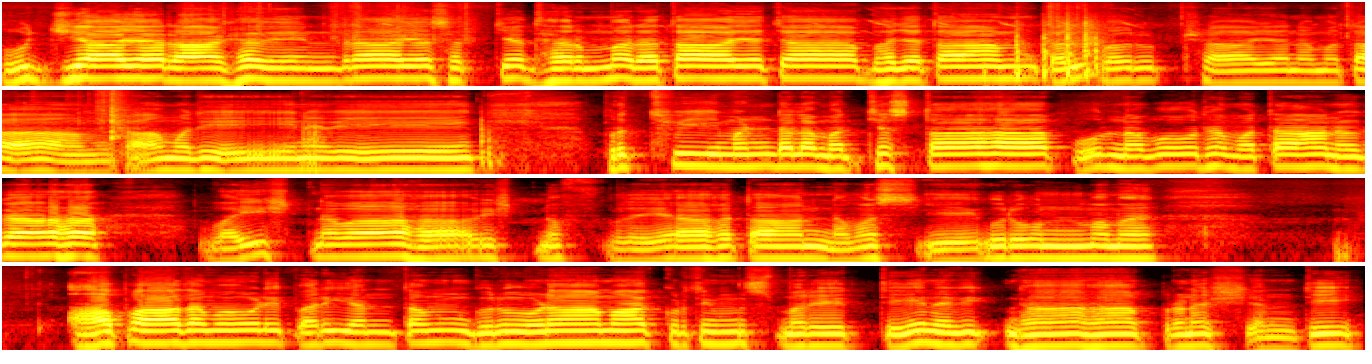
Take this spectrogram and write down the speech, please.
पूज्याय राघवेन्द्राय सत्यधर्मरताय च भजतां कल्पवृक्षाय नमतां कामधेनवे। पृथ्वीमण्डलमध्यस्थाः, पूर्णबोधमतानुगाः, वैष्णवाः, विष्णुहृदयाः तान् नमस्ये गुरून्मम आपादमौलिपर्यन्तं गुरूणामाकृतिं स्मरेत्तेन विघ्नाः प्रणश्यन्ति।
